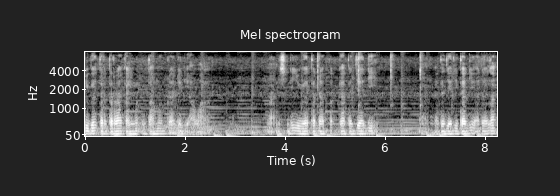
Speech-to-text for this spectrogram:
juga tertera kalimat utama berada di awal. Nah di sini juga terdapat kata jadi. Nah, kata jadi tadi adalah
